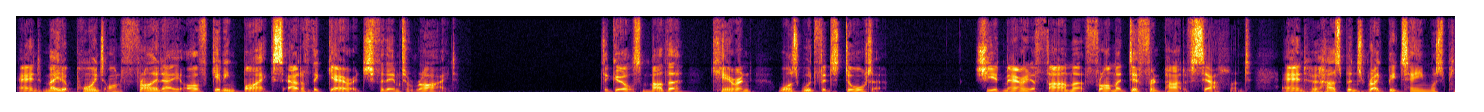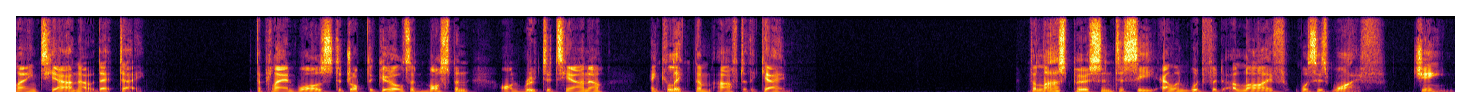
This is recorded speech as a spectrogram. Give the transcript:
and made a point on Friday of getting bikes out of the garage for them to ride. The girl's mother, Karen, was Woodford's daughter. She had married a farmer from a different part of Southland, and her husband's rugby team was playing Te Anau that day. The plan was to drop the girls in Mossburn en route to Te Anau and collect them after the game. The last person to see Allan Woodford alive was his wife, Jean.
